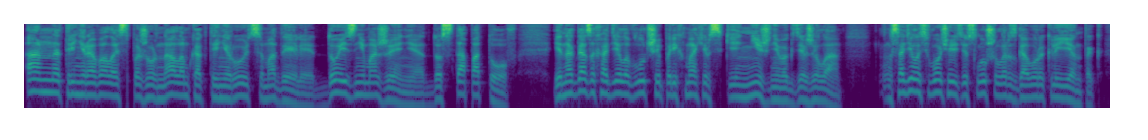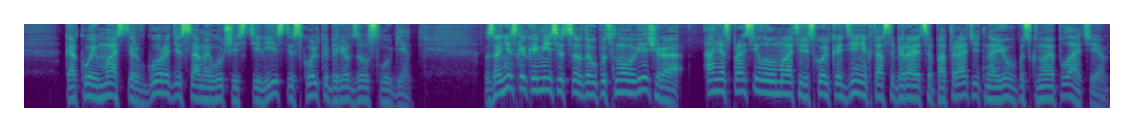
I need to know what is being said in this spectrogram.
Анна тренировалась по журналам, как тренируются модели, до изнеможения, до ста потов. Иногда заходила в лучшие парикмахерские Нижнего, где жила. Садилась в очередь и слушала разговоры клиенток. Какой мастер в городе, самый лучший стилист и сколько берет за услуги. За несколько месяцев до выпускного вечера Аня спросила у матери, сколько денег та собирается потратить на ее выпускное платье.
